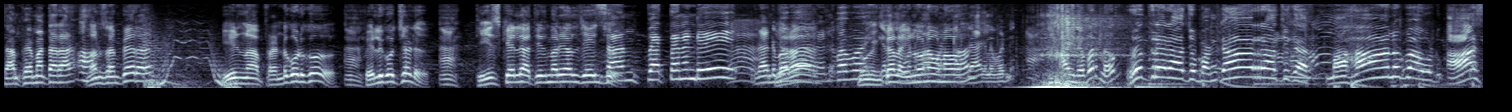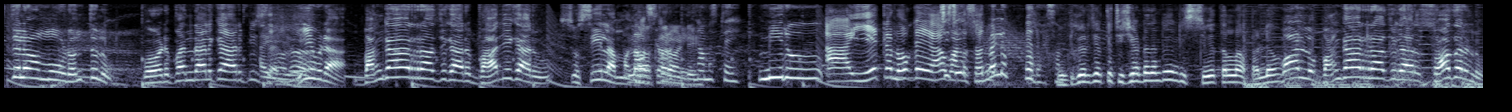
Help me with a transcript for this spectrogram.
చంపేయమంటారా? నన్ను చంపారా? ఈయన నా ఫ్రెండ్ కొడుకు పెళ్ళికి వచ్చాడు తీసుకెళ్ళి అతిథి మర్యాదలు చేయించు. చంపేస్తానండి. రండి ఎరా, నువ్వు ఇంకా లైన్లోనే ఉన్నావా? ఆయన ఎవరు రుద్రరాజు బంగారాజు గారు మహానుభావుడు ఆస్తిలో మూడొంతులు. కోడి పందాలకి అర్పిస్తారు. ఈవిడ బంగారాజు గారు భార్య గారు సుశీలమ్మ నమస్కారం అండి. నమస్తే. మీరు ఆ ఏక నౌకయ్య వాళ్ళ సన్ వెళ్ళు, వెళ్ళు, సన్. ఇంటి పేరు చెప్తే చిచి శీతల పల్లె. వాళ్ళు బంగారాజు గారు సోదరులు.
